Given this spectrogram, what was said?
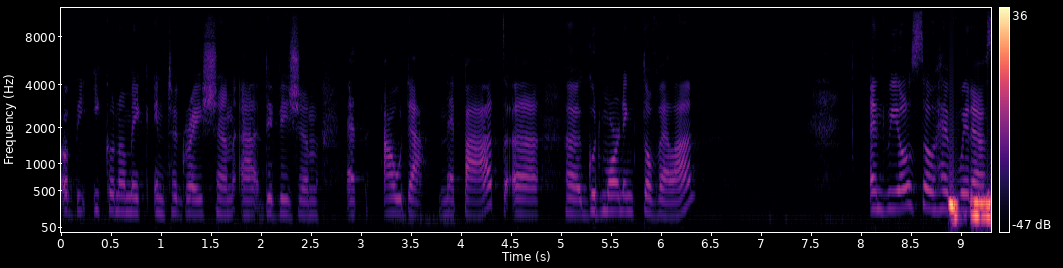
of the Economic Integration uh, Division at AUDA NEPAD. Good morning, Towela. And we also have with us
